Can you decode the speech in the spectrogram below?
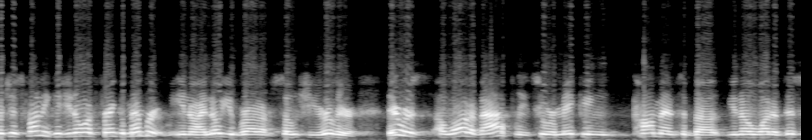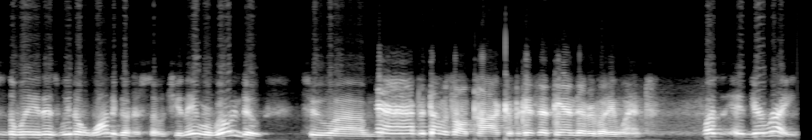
Which is funny because you know what, Frank? Remember, you know, I know you brought up Sochi earlier. There was a lot of athletes who were making comments about, you know what, if this is the way it is, we don't want to go to Sochi, and they were willing to, to. Um, Yeah, but that was all talk because at the end everybody went. Was uh, you're right.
